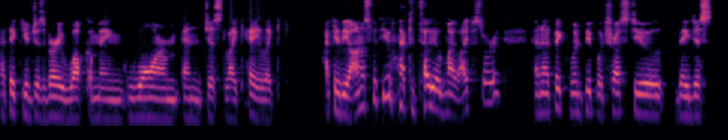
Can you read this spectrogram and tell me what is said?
I think you're just very welcoming, warm, and just like, hey, like I can be honest with you. I can tell you my life story. And I think when people trust you, they just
